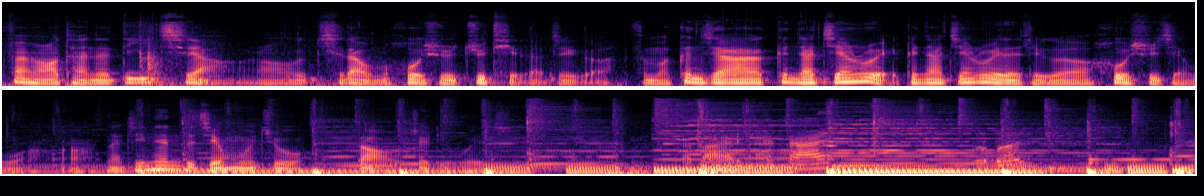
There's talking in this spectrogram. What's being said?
泛泛而谈的第一期啊，然后期待我们后续具体的这个怎么更加更加尖锐、更加尖锐的这个后续节目啊啊！那今天的节目就到这里为止，拜拜，拜拜，拜拜。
